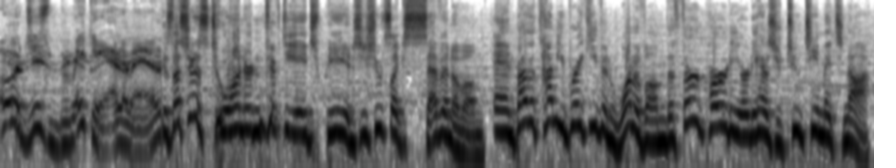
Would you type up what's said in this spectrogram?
oh, just break it, lol. Because that shit has 250 HP and she shoots like seven of them. And by the time you break even one of them, the third party already has your two teammates knocked.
